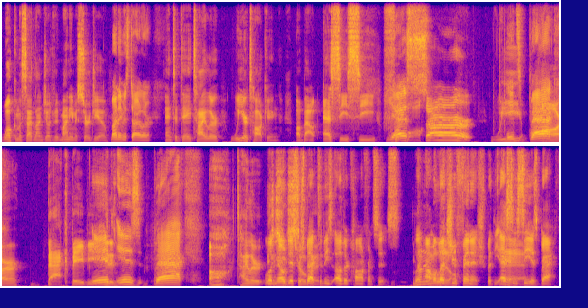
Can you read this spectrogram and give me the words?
Welcome to Sideline Judgment. My name is Sergio. My name is Tyler. And today, Tyler, we are talking about SEC football. Yes, sir. We It's back. are back, baby. it is, back. Oh, Tyler. Look, no feels so disrespect to these other conferences. No, Like, no, I'm gonna let you all. finish, but the Yeah. SEC is back.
